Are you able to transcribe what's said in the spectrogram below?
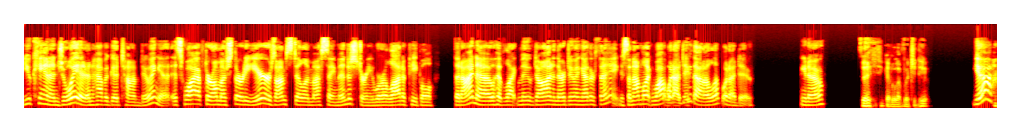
you can't enjoy it and have a good time doing it. It's why after almost 30 years, I'm still in my same industry where a lot of people that I know have like moved on and they're doing other things. And I'm like, why would I do that? I love what I do. You know? So you gotta love what you do. Yeah.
